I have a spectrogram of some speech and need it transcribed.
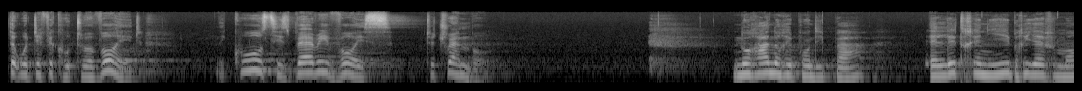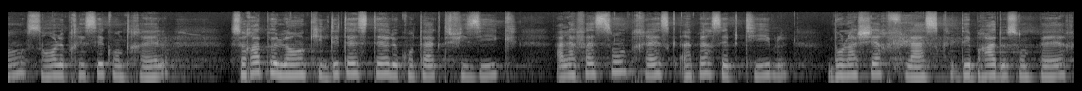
that were difficult to avoid. It caused his very voice to tremble. Nora ne répondit pas. Elle l'étreignit brièvement sans le presser contre elle, se rappelant qu'il détestait le contact physique à la façon presque imperceptible dont la chair flasque des bras de son père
